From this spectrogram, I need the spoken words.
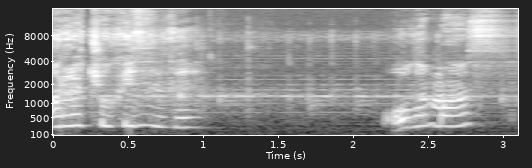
Araç yok edildi. Olamaz.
